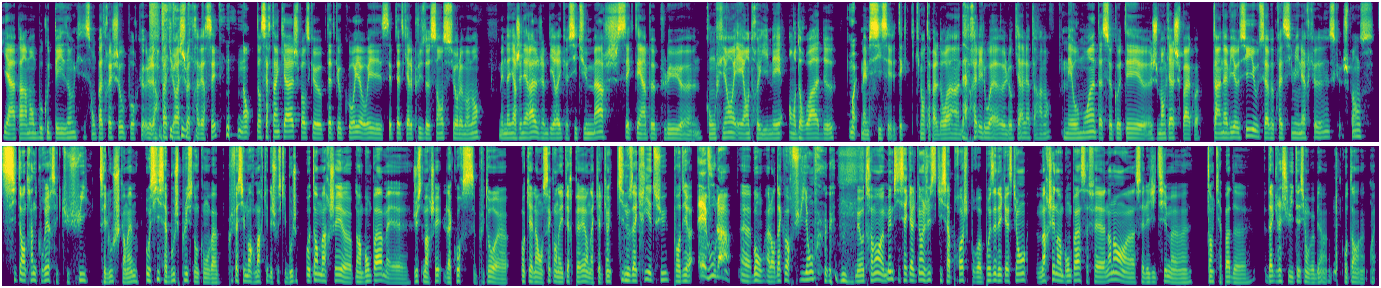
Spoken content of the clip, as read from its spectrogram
il y a apparemment beaucoup de paysans qui sont pas très chauds pour que leur pâturage soit traversé. non. Dans certains cas, je pense que peut-être que courir, oui, c'est peut-être qu'il y a le plus de sens sur le moment. Mais de manière générale, je me dirais que si tu marches, c'est que tu es un peu plus euh, confiant et entre guillemets en droit de. Ouais. Même si c'est techniquement t'as pas le droit hein, d'après les lois euh, locales apparemment. Mais au moins tu as ce côté euh, je m'en cache pas quoi. T'as un avis aussi ou c'est à peu près similaire que ce que je pense? Si tu es en train de courir, c'est que tu fuis. C'est louche quand même. Aussi, ça bouge plus, donc on va plus facilement remarquer des choses qui bougent. Autant marcher euh, d'un bon pas, mais juste marcher. La course, c'est plutôt euh, Ok, là, on sait qu'on a été repéré, on a quelqu'un qui nous a crié dessus pour dire Eh, vous là Euh, Bon, alors d'accord, fuyons. Mais autrement, même si c'est quelqu'un juste qui s'approche pour poser des questions, marcher d'un bon pas, ça fait Non, non, c'est légitime. tant qu'il n'y a pas de- d'agressivité, si on veut bien, autant, ouais.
